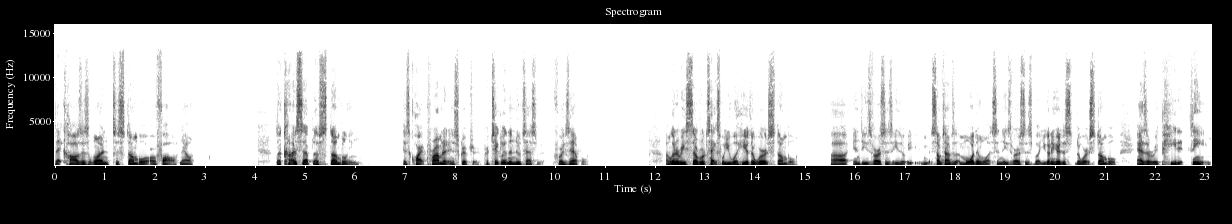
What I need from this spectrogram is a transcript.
that causes one to stumble or fall. Now, the concept of stumbling is quite prominent in Scripture, particularly in the New Testament. For example, I'm going to read several texts where you will hear the word stumble uh, in these verses, either sometimes more than once in these verses, but you're going to hear this, the word stumble as a repeated theme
